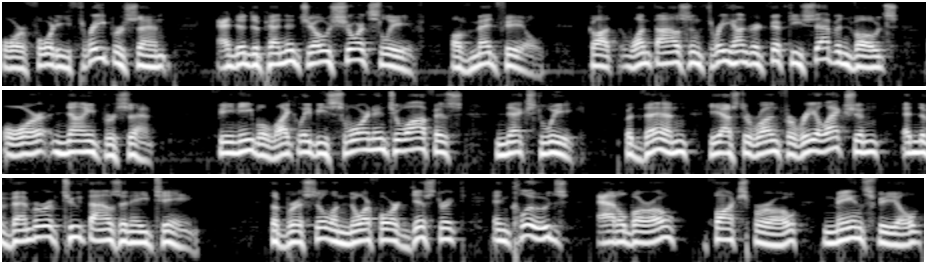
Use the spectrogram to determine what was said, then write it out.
or 43%, and independent Joe Shortsleeve of Medfield got 1,357 votes, or 9%. Feeney will likely be sworn into office next week, but then he has to run for re election in November of 2018. The Bristol and Norfolk district includes Attleboro, Foxborough, Mansfield,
